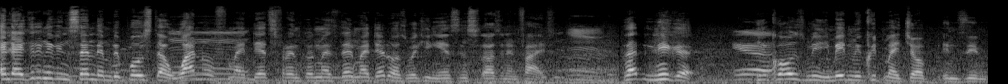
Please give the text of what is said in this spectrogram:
And I didn't even send them the poster. One of Mm. my dad's friends, because my dad, my dad was working here since 2005. That nigga, Mm. Yeah. he calls me, he made me quit my job in Zim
